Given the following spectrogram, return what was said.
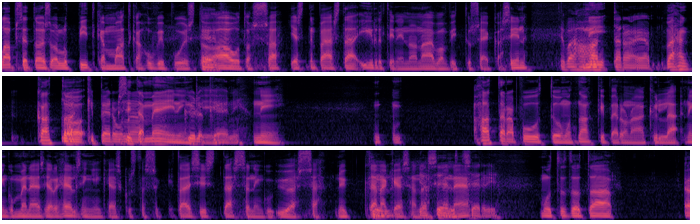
lapset olisi ollut pitkän matkan huvipuistoon Jep. autossa ja sitten päästään irti, niin on aivan vittu sekasin. Ja vähän Niin. niin, hattaraa ja Vähän katsoo sitä meininkiä. kylkeeni. Niin. Hattara puuttuu, mutta nakkiperunaa kyllä niin kuin menee siellä Helsingin keskustassa, tai siis tässä niin kuin yössä, nyt tänä Kyllä. kesänä Ja menee. seltseri. Mutta tota, ö,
